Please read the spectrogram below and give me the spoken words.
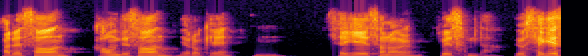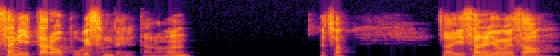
아래 선 가운데 선 이렇게 음, 세 개의 선을 구했습니다. 이 세 개의 선이 있다고 보겠습니다 일단은. 그렇죠? 자 이 선을 이용해서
